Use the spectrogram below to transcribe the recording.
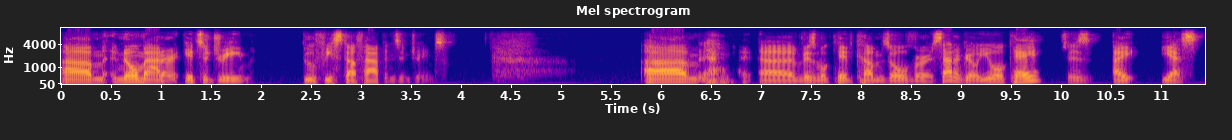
um no matter it's a dream. Goofy stuff happens in dreams. Um, uh, Invisible Kid comes over. Saturn Girl, you okay? She says, I, yes,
